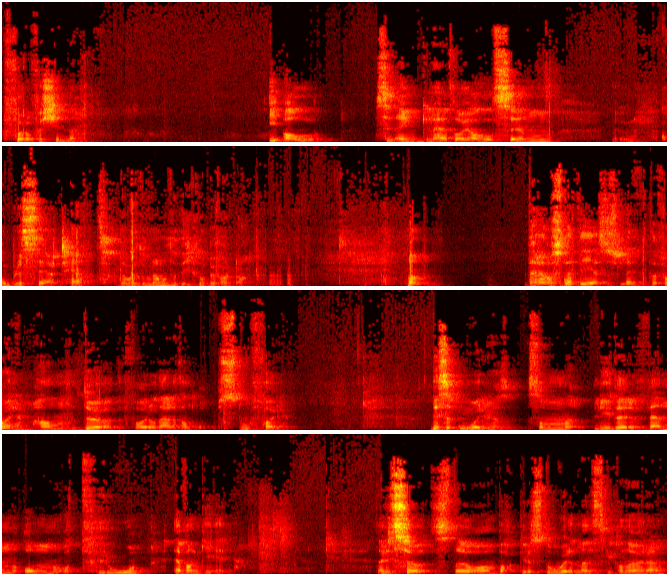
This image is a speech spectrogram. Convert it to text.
for å forkynne. I all sin enkelhet og i all sin kompliserthet. Det var et ord han måtte dikte opp i farta. Men det er også dette Jesus levde for, han døde for, og det er dette han oppsto for. Disse ord som lyder 'venn om og tro evangeliet'. Det er de søteste og vakreste ord et menneske kan høre.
